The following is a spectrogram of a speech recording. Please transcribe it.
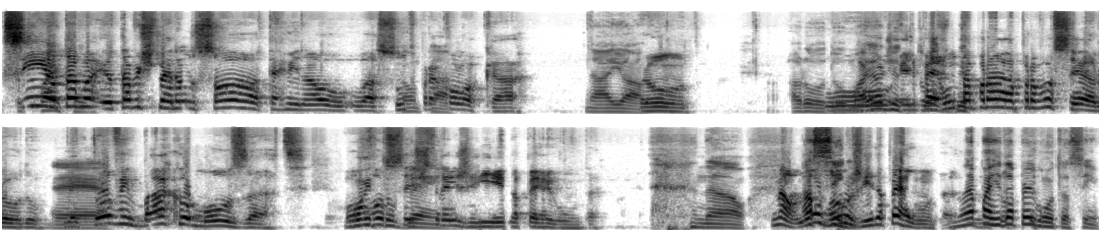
Sim, eu estava eu tava esperando só terminar o, o assunto então, para tá. colocar. Aí, ó. Pronto. Haroldo, o, maior de ele todos... pergunta para você, Haroldo. É... Beethoven, Bach ou Mozart? Ou Muito vocês bem. três riem da pergunta? Não. Não, não assim, vamos rir da pergunta. Não é para rir da pergunta, assim.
